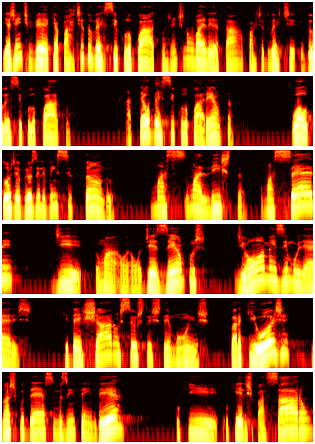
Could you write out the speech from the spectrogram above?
E a gente vê que a partir do versículo 4, a gente não vai ler, tá? A partir do, do versículo 4 até o versículo 40, o autor de Hebreus ele vem citando uma, uma lista, uma série de, uma, de exemplos de homens e mulheres que deixaram seus testemunhos para que hoje nós pudéssemos entender o que, o que eles passaram,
